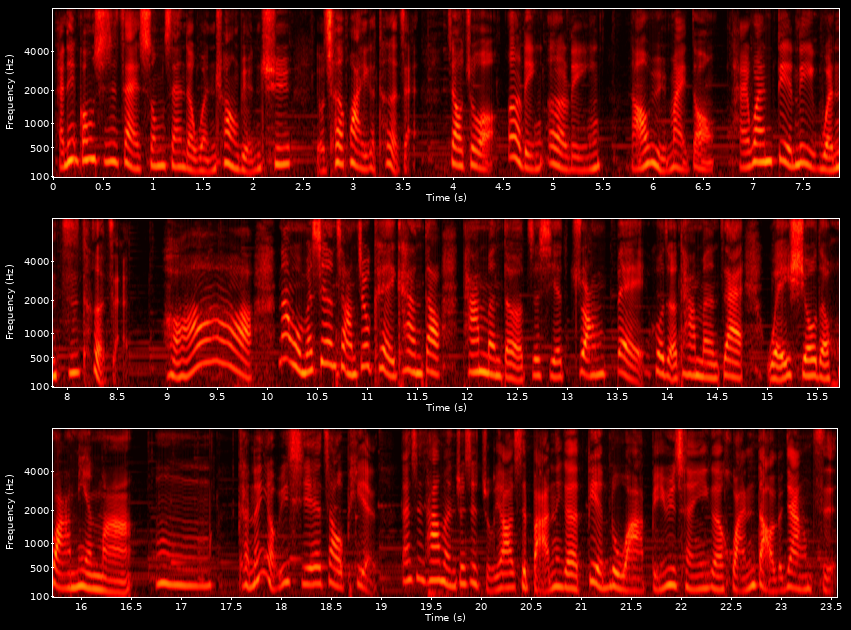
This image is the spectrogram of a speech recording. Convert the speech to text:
台电公司在松山的文创园区有策划一个特展，叫做“二零二零岛屿脉动台湾电力文资特展”。哦，那我们现场就可以看到他们的这些装备，或者他们在维修的画面吗？嗯，可能有一些照片。但是他们就是主要是把那个电路啊比喻成一个环岛的样子，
